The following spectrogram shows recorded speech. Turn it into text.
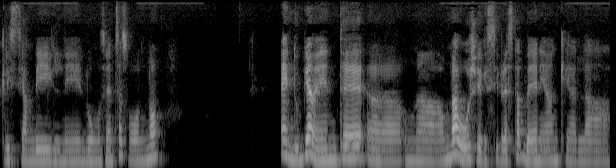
Christian Bale nell'Uomo senza sonno, è indubbiamente eh, una, una, voce che si presta bene anche alla,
